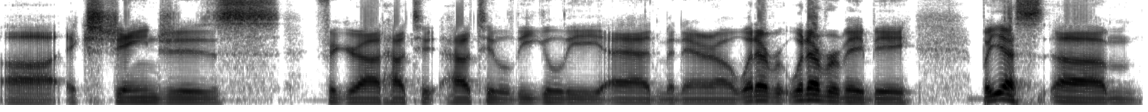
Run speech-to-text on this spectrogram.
uh, exchanges figure out how to how to legally add Monero, whatever whatever it may be. But yes, um,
